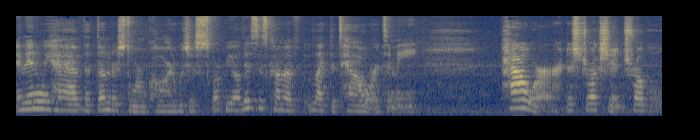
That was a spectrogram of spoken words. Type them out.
And then we have the thunderstorm card, which is Scorpio. This is kind of like the tower to me. Power, destruction, trouble,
